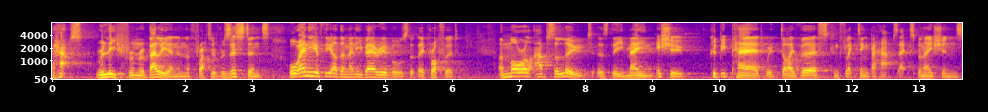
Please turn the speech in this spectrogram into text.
perhaps relief from rebellion and the threat of resistance, or any of the other many variables that they proffered. A moral absolute as the main issue could be paired with diverse, conflicting perhaps, explanations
